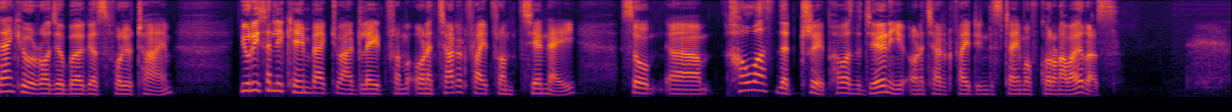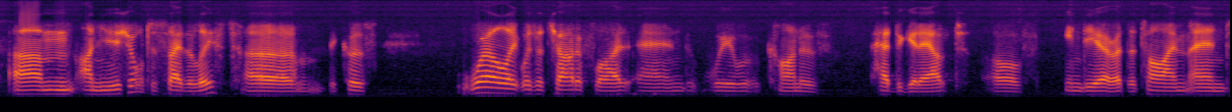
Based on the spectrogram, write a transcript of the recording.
Thank you, Roger Burgess, for your time. You recently came back to Adelaide from on a chartered flight from Chennai. So, um, how was the trip? How was the journey on a chartered flight in this time of coronavirus? Um, unusual to say the least, um, because well, it was a charter flight, and we were kind of had to get out of India at the time, and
